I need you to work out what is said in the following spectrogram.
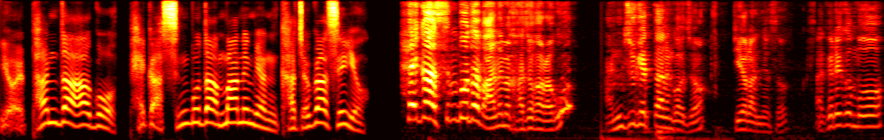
열판 다 하고 패가 승보다 많으면 가져가세요. 해가 승보다 많으면 가져가라고? 안 주겠다는 거죠. 비열한 녀석. 아 그리고 뭐,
